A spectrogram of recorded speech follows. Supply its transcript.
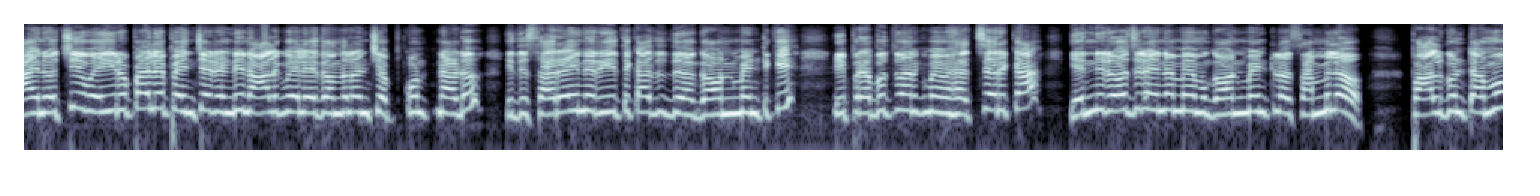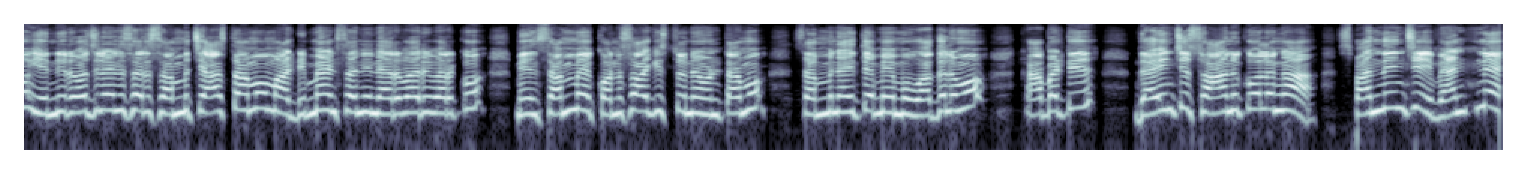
ఆయన వచ్చి వెయ్యి రూపాయలే పెంచాడండి. నాలుగు వేల ఐదు వందలు అని చెప్పుకుంటున్నాడు. ఇది సరైన రీతి కాదు గవర్నమెంట్కి. ఈ ప్రభుత్వానికి మేము హెచ్చరిక. ఎన్ని రోజులైనా మేము గవర్నమెంట్లో సమ్మెలో పాల్గొంటాము. ఎన్ని రోజులైనా సరే సమ్మె చేస్తాము. మా డిమాండ్స్ అన్ని నెరవేరే వరకు మేము సమ్మె కొనసాగిస్తూనే ఉంటాము. సమ్మెనైతే మేము వదలము. కాబట్టి దయించి సానుకూలంగా స్పందించి వెంటనే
